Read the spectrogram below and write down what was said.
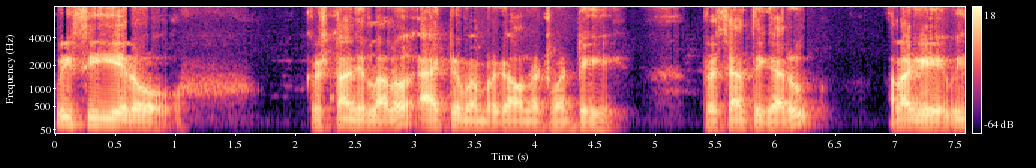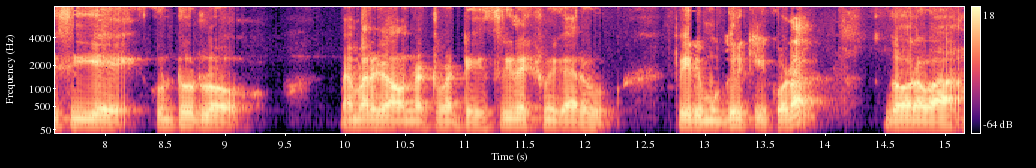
విసిఏలో కృష్ణా జిల్లాలో యాక్టివ్ మెంబర్గా ఉన్నటువంటి ప్రశాంతి గారు అలాగే విసిఏ గుంటూరులో మెంబర్గా ఉన్నటువంటి శ్రీలక్ష్మి గారు వీరి ముగ్గురికి కూడా గౌరవ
